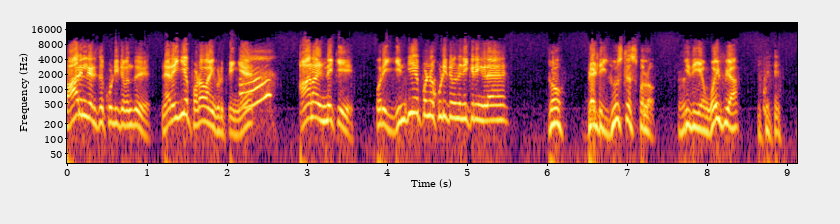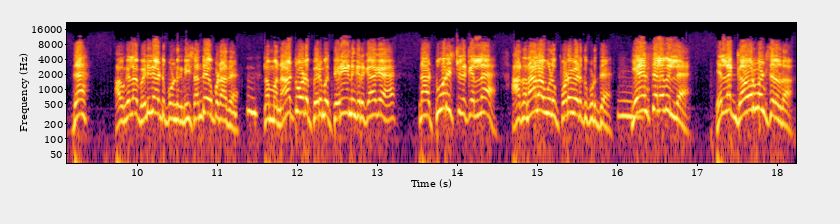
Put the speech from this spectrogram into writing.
ஃபாரின்ல எடுத்து கூட்டிட்டு வந்து நிறைய புடவை வாங்கி கொடுப்பீங்க. ஆனா இன்னைக்கு ஒரு இந்திய பெண்ணை கூட்டிட்டு வந்து நிக்கிறீங்களே? யோ பிளட்டி யூஸ்லெஸ் ஃபெலோ இது என் ஒய்ஃப்யா டே அவங்க எல்லாம் வெளிநாட்டு பொண்ணுங்க நீ சந்தேகப்படாத. நம்ம நாட்டோட பெருமை தெரியணுங்கிறதுக்காக நான் டூரிஸ்ட் இருக்கேன்ல அதனால அவங்களுக்கு புடவை எடுத்து கொடுத்தேன். ஏன் செலவு இல்ல? எல்லாம் கவர்மெண்ட் செலவு தான்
